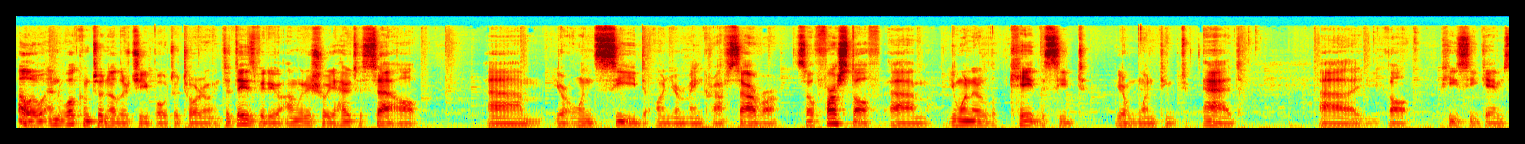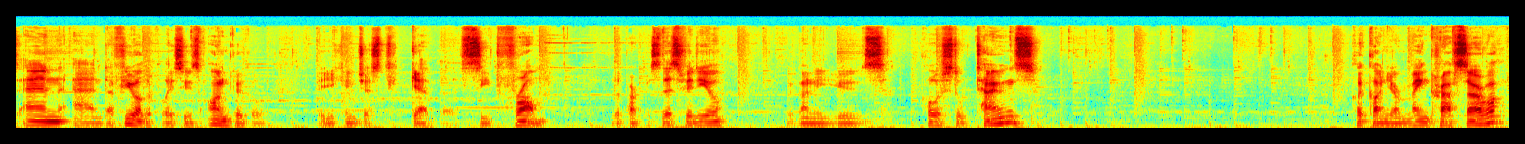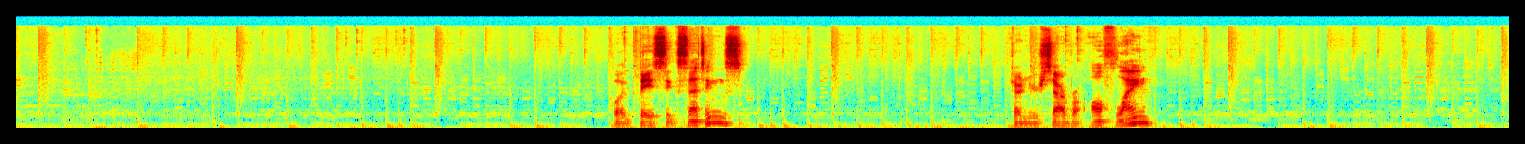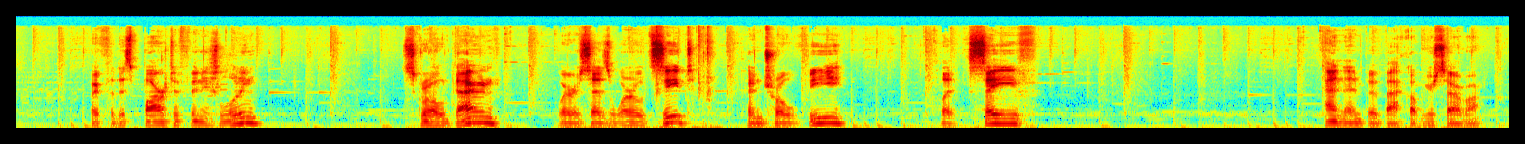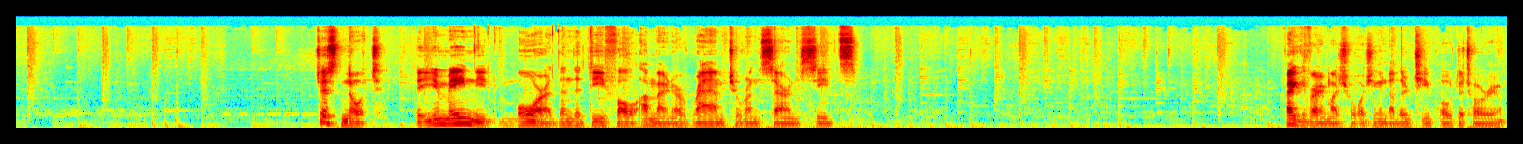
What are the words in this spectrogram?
Hello and welcome to another GPORTAL tutorial. In today's video I'm going to show you how to set up um, your own seed on your Minecraft server. So first off, um, you want to locate the seed you're wanting to add. Uh, you've got PCGamesN and a few other places on Google that you can just get the seed from. For the purpose of this video, we're going to use Coastal Towns click on your Minecraft server. Go to basic settings. Turn your server offline. Wait for this bar to finish loading. Scroll down where it says World Seed. Control V. Click Save and then boot back up your server. Just note that you may need more than the default amount of RAM to run certain seeds. Thank you very much for watching another GPORTAL tutorial.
